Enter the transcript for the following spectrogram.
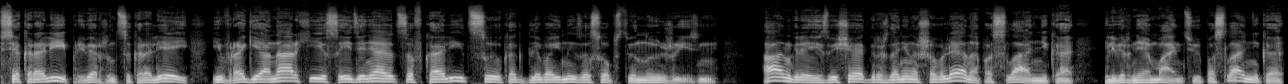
Все короли, приверженцы королей и враги анархии соединяются в коалицию, как для войны за собственную жизнь. Англия извещает гражданина Шавлена, посланника, или вернее мантию посланника,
